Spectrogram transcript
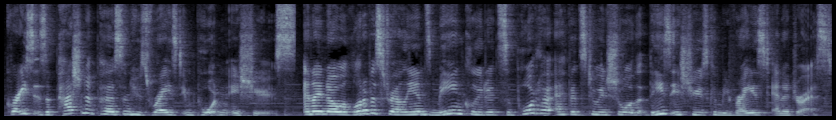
Grace is a passionate person who's raised important issues. And I know a lot of Australians, me included, support her efforts to ensure that these issues can be raised and addressed.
